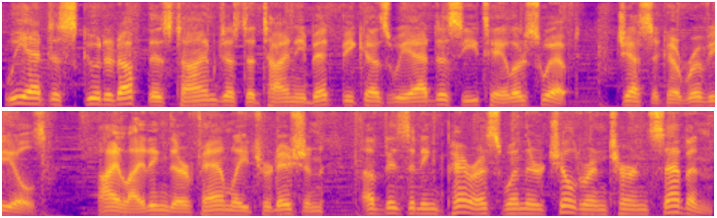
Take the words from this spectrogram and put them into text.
We had to scoot it up this time just a tiny bit because we had to see Taylor Swift, Jessica reveals, highlighting their family tradition of visiting Paris when their children turned seven.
